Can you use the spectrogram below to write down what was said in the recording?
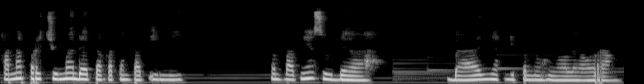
karena percuma datang ke tempat ini. Tempatnya sudah banyak dipenuhi oleh orang.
